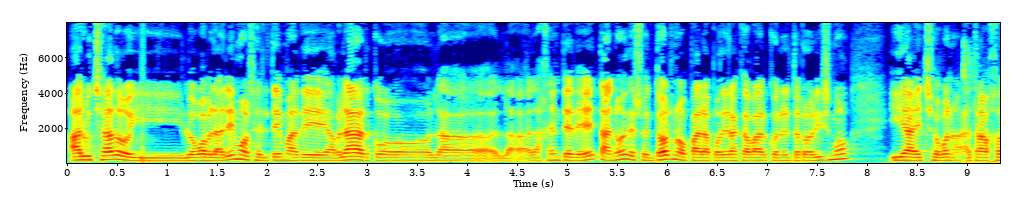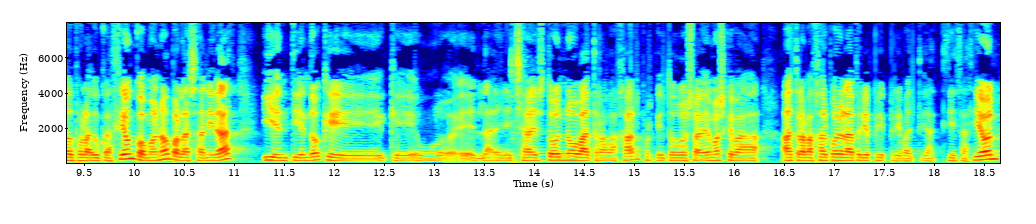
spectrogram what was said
Ha luchado y luego hablaremos el tema de hablar con la, la- la gente de ETA, ¿no? Y de su entorno para poder acabar con el terrorismo y ha hecho, bueno, ha trabajado por la educación, como no, por la sanidad y entiendo que, que eh, la derecha esto no va a trabajar porque todos sabemos que va a trabajar por la pri- pri- privatización,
